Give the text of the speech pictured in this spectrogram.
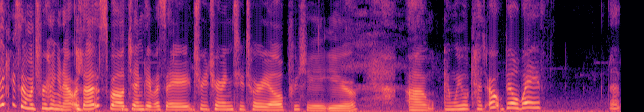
Thank you so much for hanging out with us while Jen gave us a tree trimming tutorial. Appreciate you. Um, and we will catch, oh, Bill, wave. That,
